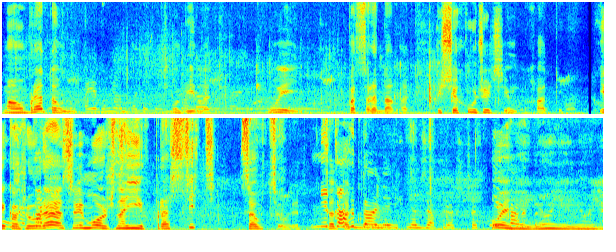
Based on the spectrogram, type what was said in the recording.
Мого брата ну. Ой, пострадала. І ще хуже, ніж хати. І кажу, разве можна їх простити за все? Никогда не, их нельзя прощать. Ой, ой, ой, ой.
